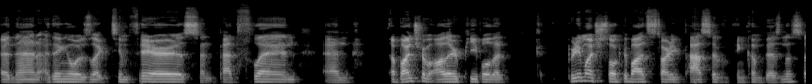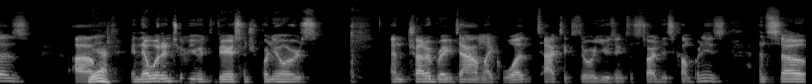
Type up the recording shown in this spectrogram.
And then I think it was like Tim Ferriss and Pat Flynn and a bunch of other people that pretty much talked about starting passive income businesses. Um, yeah. and they would interview various entrepreneurs and try to break down like what tactics they were using to start these companies. And so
